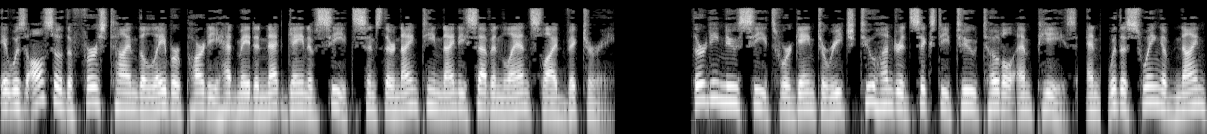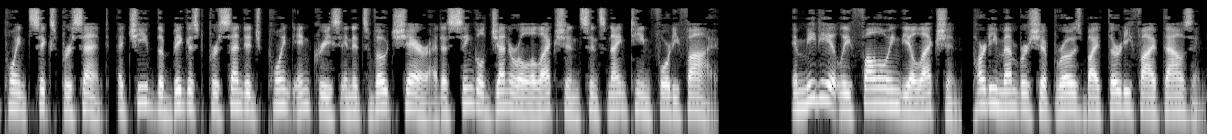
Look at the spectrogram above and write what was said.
It was also the first time the Labour Party had made a net gain of seats since their 1997 landslide victory. 30 new seats were gained to reach 262 total MPs, and, with a swing of 9.6%, achieved the biggest percentage point increase in its vote share at a single general election since 1945. Immediately following the election, party membership rose by 35,000.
